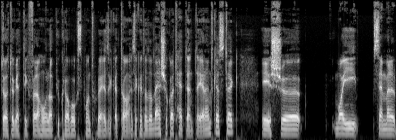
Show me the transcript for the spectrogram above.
töltögették fel a honlapjukra, a vox.hu-ra ezeket, a, ezeket az adásokat, hetente jelentkeztek, és mai szemmel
